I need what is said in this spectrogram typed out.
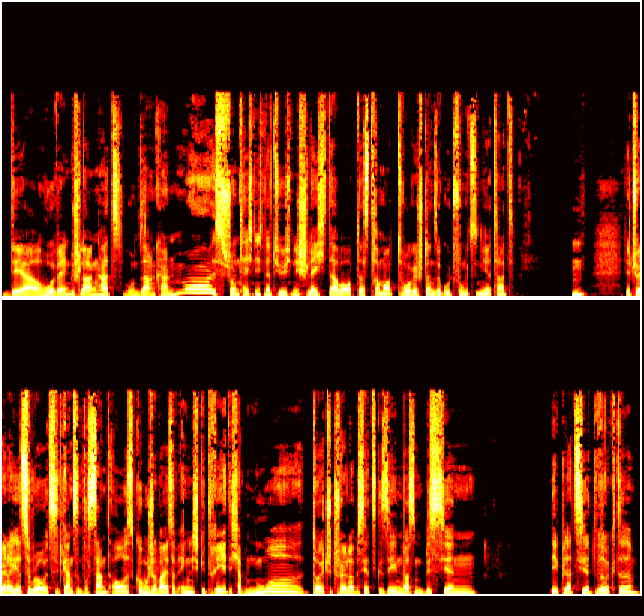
der hohe Wellen geschlagen hat und sagen kann, oh, ist schon technisch natürlich nicht schlecht, aber ob das dramaturgisch dann so gut funktioniert hat. Hm? Der Trailer hier zu Rhodes sieht ganz interessant aus, komischerweise auf Englisch gedreht. Ich habe nur deutsche Trailer bis jetzt gesehen, was ein bisschen deplatziert wirkte.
